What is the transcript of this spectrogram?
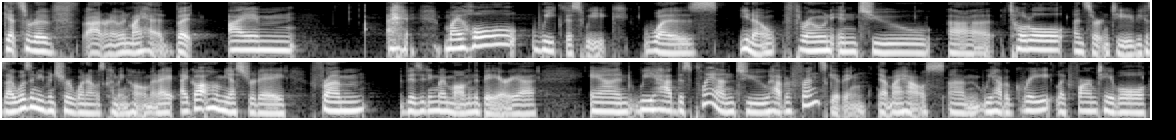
get sort of I don't know in my head. But I'm my whole week this week was you know thrown into uh, total uncertainty because i wasn't even sure when i was coming home. And I, I got home yesterday from visiting my mom in the bay area. And we had this plan to have a friendsgiving at my house. Um, we have a great like farm table.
